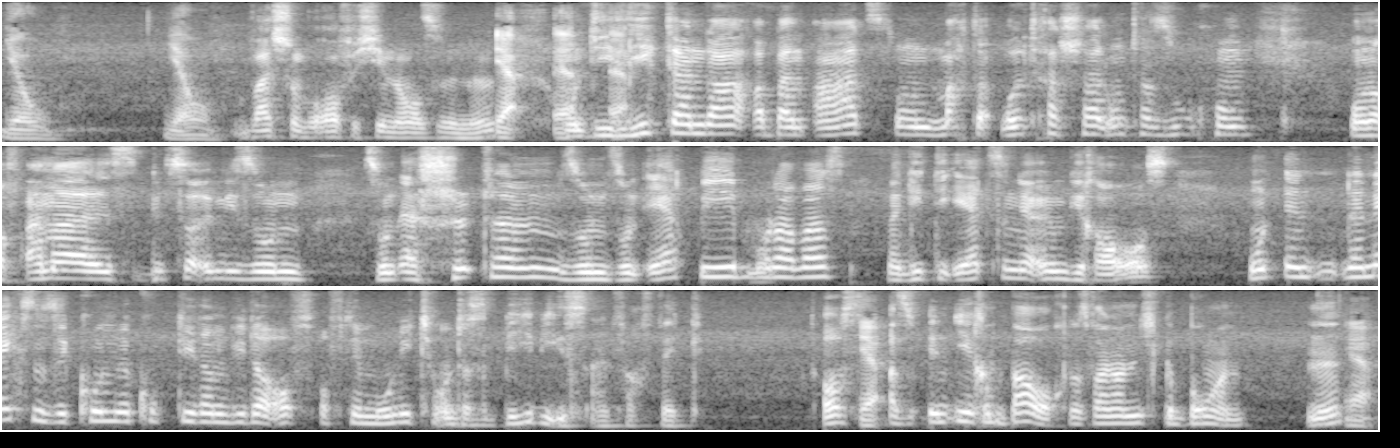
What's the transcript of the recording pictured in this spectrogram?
Jo. Jo. Weißt schon, worauf ich hinaus will, ne? Ja. ja und die ja. liegt dann da beim Arzt und macht da Ultraschalluntersuchung. Und auf einmal gibt es da irgendwie so ein, so ein Erschüttern, so ein, so ein Erdbeben oder was. Dann geht die Ärztin ja irgendwie raus und in der nächsten Sekunde guckt die dann wieder auf, auf den Monitor und das Baby ist einfach weg. Aus, ja. Also in ihrem Bauch, das war noch nicht geboren. Ne? Ja.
